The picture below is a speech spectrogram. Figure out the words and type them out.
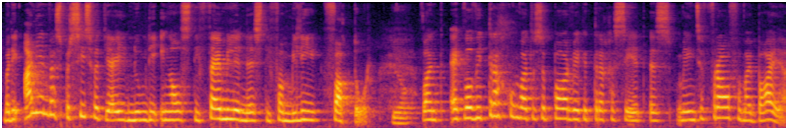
Maar die ander een was presies wat jy noem die Engels die familyness, die familiefaktor. Ja. Want ek wil weer terugkom wat ons 'n paar weke terug gesê het is mense vra vir my baie,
